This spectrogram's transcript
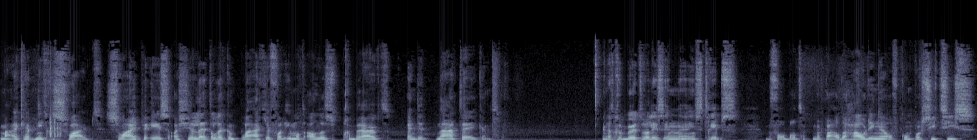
Maar ik heb niet geswiped. Swipen is als je letterlijk een plaatje van iemand anders gebruikt en dit natekent. En dat gebeurt wel eens in, eh, in strips bijvoorbeeld bepaalde houdingen of composities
